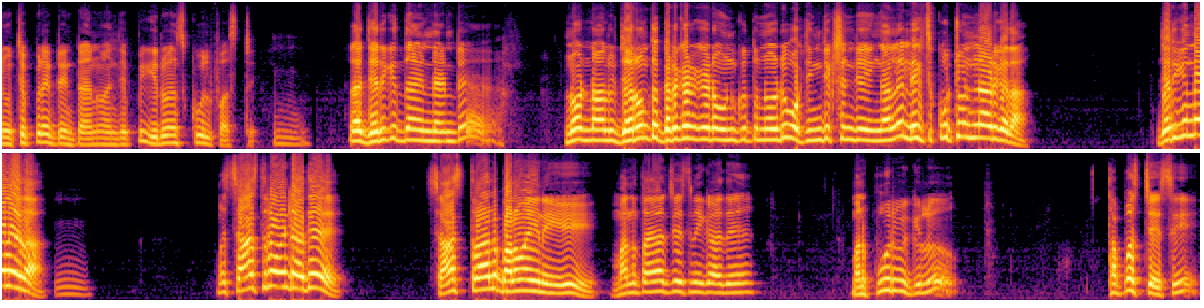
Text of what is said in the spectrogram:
నువ్వు చెప్పినట్టు వింటాను అని చెప్పి ఈరోజు స్కూల్ ఫస్ట్. ఇలా జరిగిద్దా ఏంటంటే నూట నాలుగు జ్వరంతో గడగడగడ వణుకుతున్నాడు ఒక ఇంజక్షన్ చేయగానే లేచి కూర్చుంటున్నాడు కదా. జరిగిందా లేదా? మరి శాస్త్రం అంటే అదే. శాస్త్రాలు బలమైనవి మనం తయారు చేసినవి కాదే. మన పూర్వీకులు తపస్సు చేసి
